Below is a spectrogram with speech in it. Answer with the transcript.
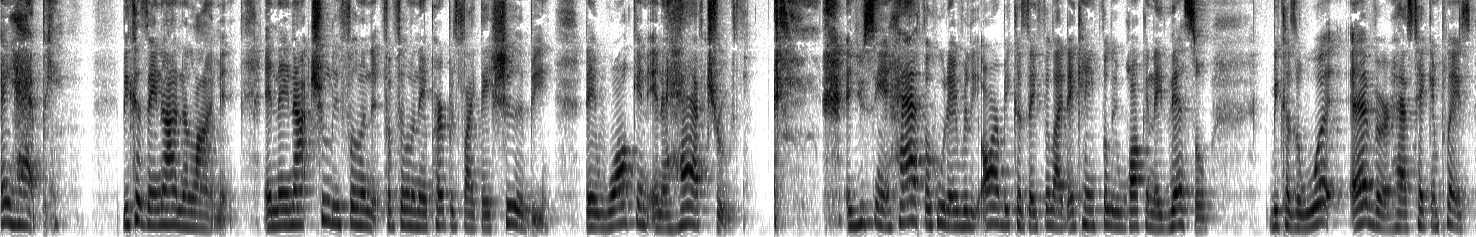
ain't happy because they not in alignment and they not truly fulfilling it, fulfilling their purpose like they should be. They walking in a half truth and you seeing half of who they really are because they feel like they can't fully walk in a vessel because of whatever has taken place.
